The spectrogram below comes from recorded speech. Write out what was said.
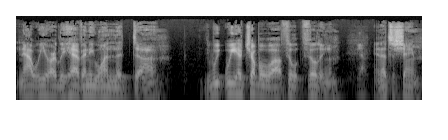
now we hardly have anyone that uh, we we have trouble uh, fill, filling them, yeah. and that's a shame.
